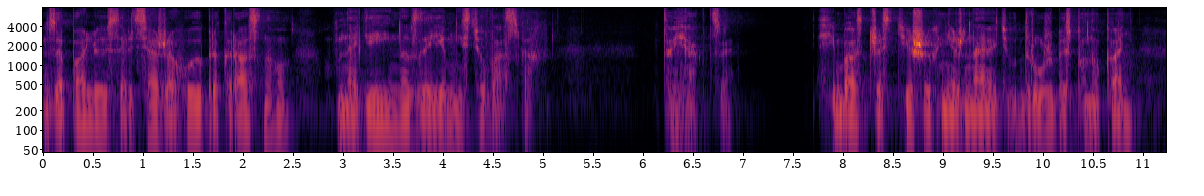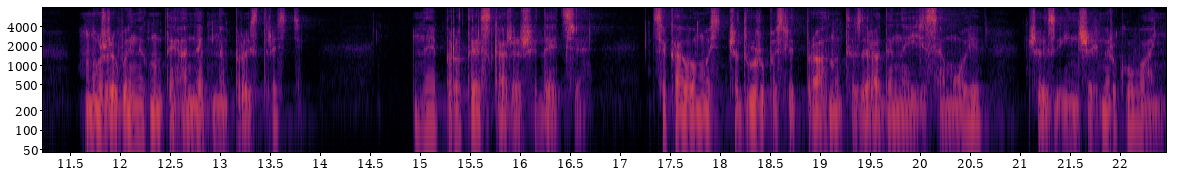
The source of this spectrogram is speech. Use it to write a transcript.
запалює серця жагою прекрасного в надії на взаємність у ласках. То як це? Хіба з частіших, ніж навіть у дружбі спонукань, може виникнути ганебна пристрасть? Не про те, скажеш, йдеться. Цікавимось, чи дружбу слід прагнути заради неї самої, чи з інших міркувань.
